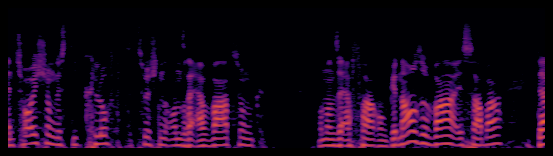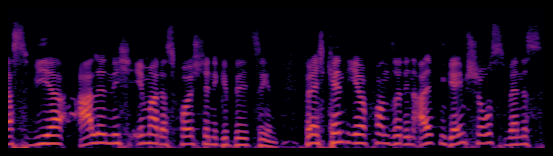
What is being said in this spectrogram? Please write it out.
Enttäuschung ist die Kluft zwischen unserer Erwartung und unserer Erfahrung. Genauso wahr ist aber, dass wir alle nicht immer das vollständige Bild sehen. Vielleicht kennt ihr von so den alten Game-Shows, wenn es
